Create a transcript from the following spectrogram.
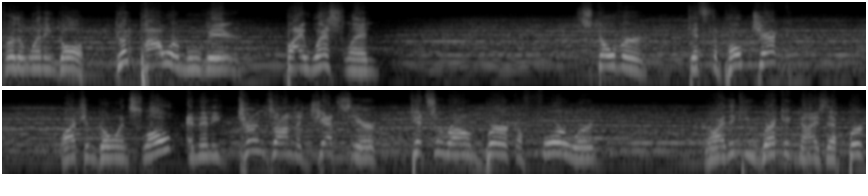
for the winning goal. Good power move here by Westland. Stover gets the poke check. Watch him go in slow, and then he turns on the Jets here, gets around Burke, a forward. No, I think he recognized that Burke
